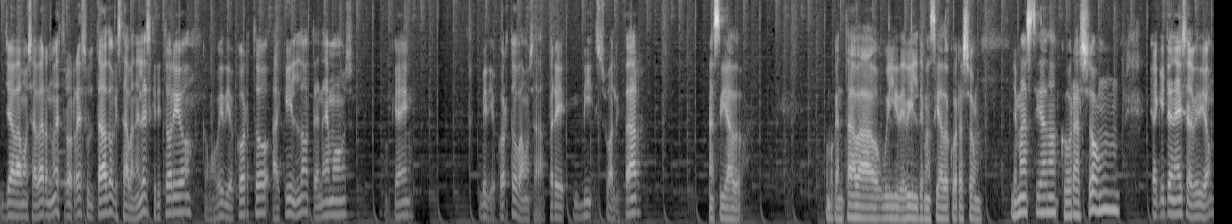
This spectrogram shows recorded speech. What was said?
Ya vamos a ver nuestro resultado que estaba en el escritorio como vídeo corto. Aquí lo tenemos, ok. Vídeo corto, vamos a previsualizar. Demasiado. Como cantaba Willy DeVille, demasiado corazón. Demasiado corazón. Y aquí tenéis el vídeo.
